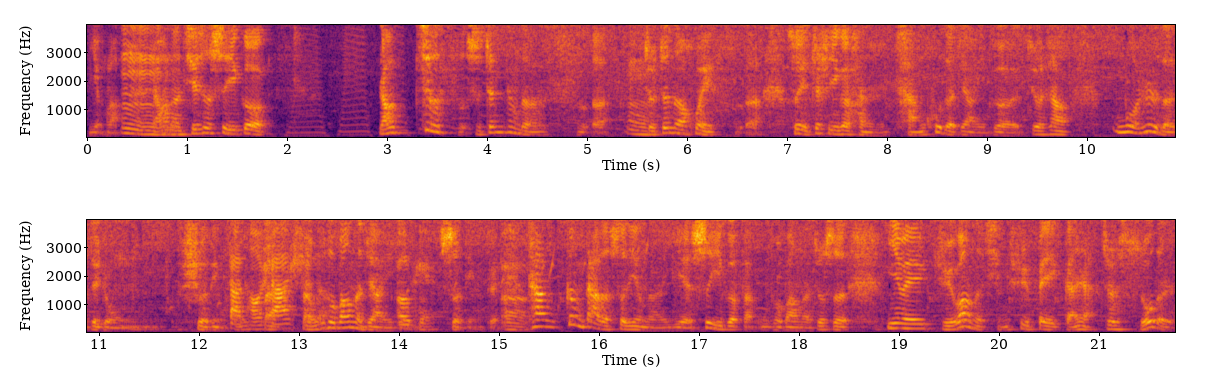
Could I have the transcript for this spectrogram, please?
赢了。嗯嗯然后呢，其实是一个然后这个死是真正的死，嗯就真的会死，所以这是一个很残酷的这样一个，就像末日的这种设定，大逃杀反反乌托邦的这样一种 OK 设定。对，嗯它更大的设定呢，也是一个反乌托邦的，就是因为绝望的情绪被感染，就是所有的人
